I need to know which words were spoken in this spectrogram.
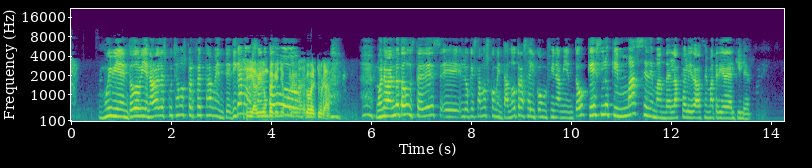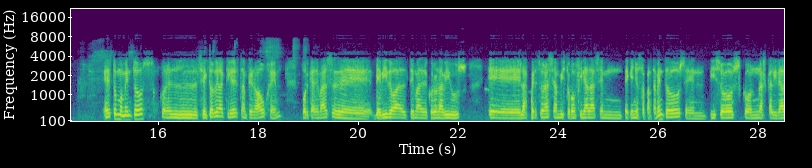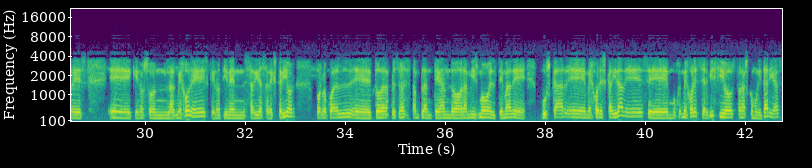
Muy bien, todo bien. Ahora le escuchamos perfectamente. Díganos. Sí, ha habido un pequeño problema de cobertura. Bueno, ¿han notado ustedes eh, lo que estamos comentando tras el confinamiento? ¿Qué es lo que más se demanda en la actualidad en materia de alquiler? En estos momentos, con el sector del alquiler está en pleno auge, porque además, eh, debido al tema del coronavirus, eh, las personas se han visto confinadas en pequeños apartamentos, en pisos con unas calidades eh, que no son las mejores, que no tienen salidas al exterior, por lo cual eh, todas las personas están planteando ahora mismo el tema de buscar eh, mejores calidades, eh, mejores servicios, zonas comunitarias,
